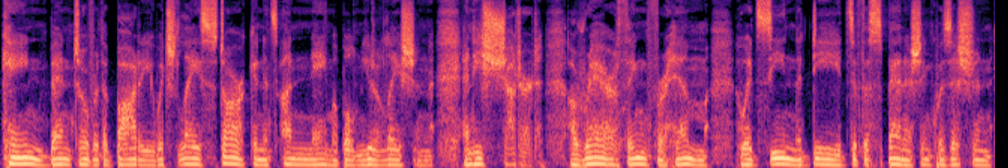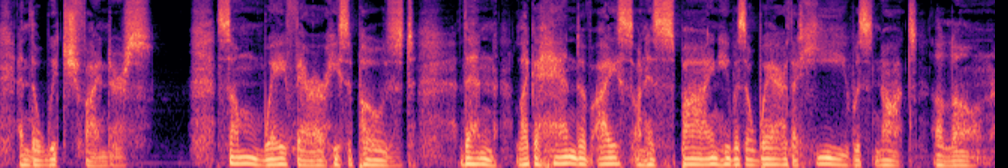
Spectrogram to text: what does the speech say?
Kane bent over the body, which lay stark in its unnameable mutilation, and he shuddered, a rare thing for him who had seen the deeds of the Spanish Inquisition and the witch finders. Some wayfarer, he supposed. Then, like a hand of ice on his spine, he was aware that he was not alone.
